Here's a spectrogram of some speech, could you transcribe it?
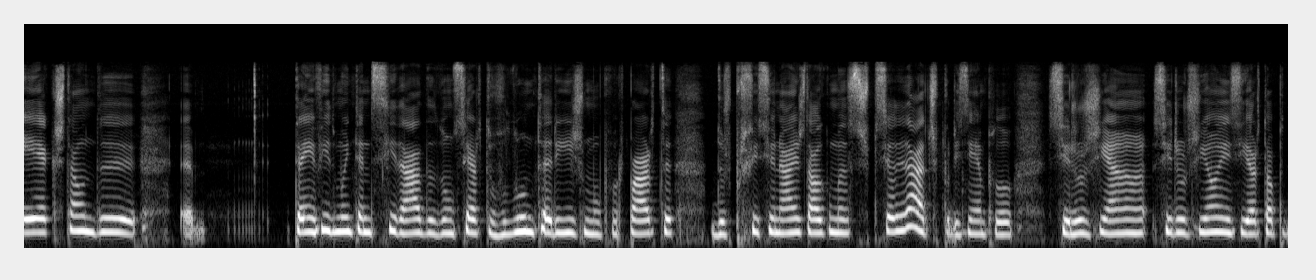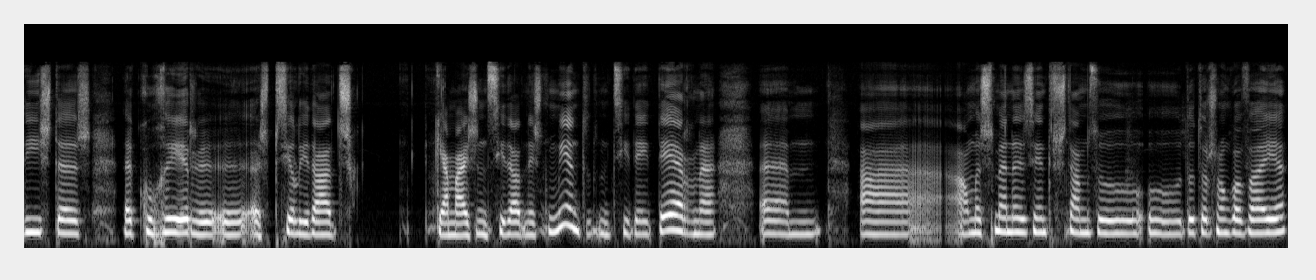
é a questão de uh, tem havido muita necessidade de um certo voluntarismo por parte dos profissionais de algumas especialidades, por exemplo, cirurgião, cirurgiões e ortopedistas a correr uh, as especialidades que há mais necessidade neste momento, de medicina interna. Um, há, há umas semanas entrevistámos o, o Dr. João Gouveia,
